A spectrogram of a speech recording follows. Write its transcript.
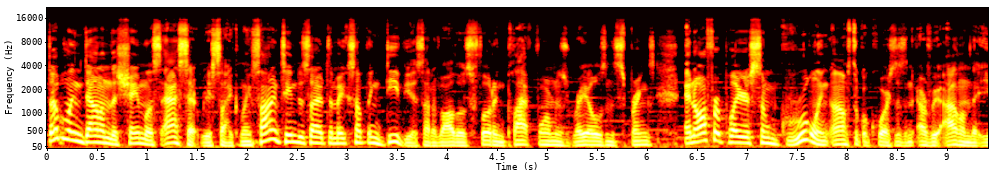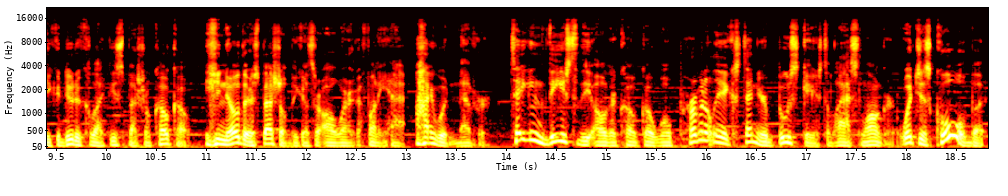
Doubling down on the shameless asset recycling, Sonic Team decided to make something devious out of all those floating platforms, rails, and springs, and offer players some grueling obstacle courses in every island that you could do to collect these special Koco. You know they're special because they're all wearing a funny hat. Would never. Taking these to the Elder Koco will permanently extend your boost gauge to last longer, which is cool, but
